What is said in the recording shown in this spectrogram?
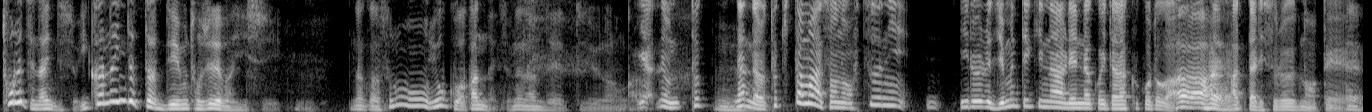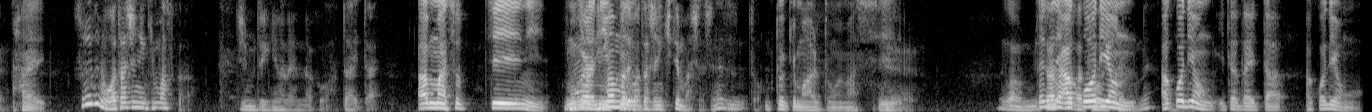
取れてないんですよ。行かないんだったら DM 閉じればいいし、なんかそのよくわかんないですよね。なんでっていうのがいや、でも、と、なんだろう、時たま、その、普通に、いろいろ事務的な連絡をいただくことあがあったりするので、ええ。はい。それでも私に来ますから。事務的な連絡は。大体。あ、まあ、そっちに、今までに今まで私に来てましたしねずっと、時もあると思いますし、ええにアコーディオン、アコーディオンいただいた、アコーディオンを、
